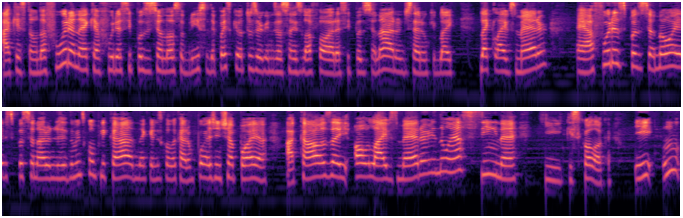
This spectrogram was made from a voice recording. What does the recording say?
a questão da Fúria, né? Que a Fúria se posicionou sobre isso depois que outras organizações lá fora se posicionaram, disseram que Black, Black Lives Matter. É, a Fúria se posicionou eles se posicionaram de um jeito muito complicado, né? Que eles colocaram, pô, a gente apoia a causa e All Lives Matter, e não é assim, né? Que, que se coloca. E um,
